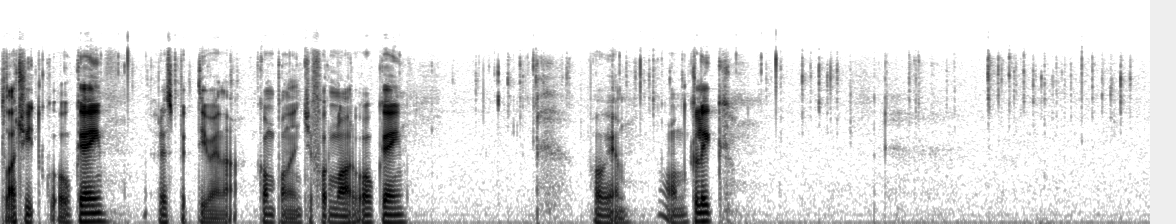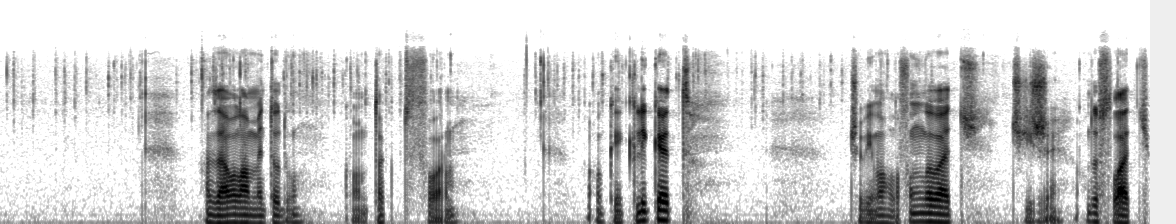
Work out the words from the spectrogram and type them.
tlačítku OK, respektíve na komponente formuláru OK, poviem on click, a zavolám metódu contact form. OK, clicket, čo by mohlo fungovať, čiže odoslať.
